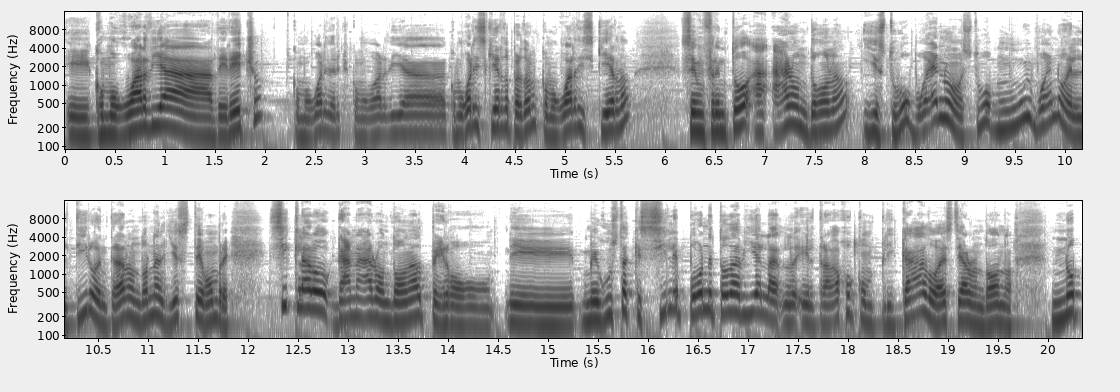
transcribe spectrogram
eh, como guardia derecho, como guardia derecho, como guardia, como guardia izquierdo, perdón, como guardia izquierdo. Se enfrentó a Aaron Donald y estuvo bueno, estuvo muy bueno el tiro entre Aaron Donald y este hombre. Sí, claro, gana Aaron Donald, pero eh, me gusta que sí le pone todavía el trabajo complicado a este Aaron Donald. No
